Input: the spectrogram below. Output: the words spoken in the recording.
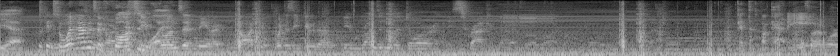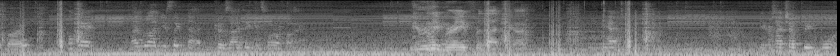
Yeah. Okay, so what happens if It's in Foxy white. runs at me and I dodge it? What does he do then? He runs into the door and he's scratching at it for a while. Eventually. Get the fuck out of here. That's not horrifying. Okay, I'm glad you think that because I think it's horrifying. You're really brave for that, Chuck. Yeah. You're such a big boy.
